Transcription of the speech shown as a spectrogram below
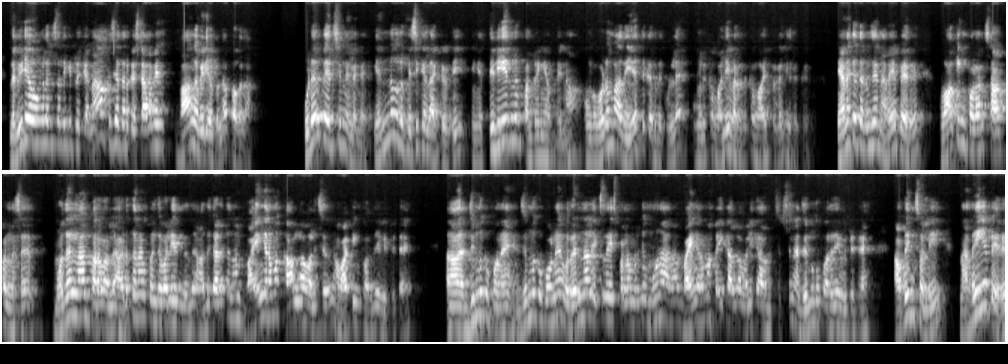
இந்த வீடியோ உங்களுக்கு சொல்லிக்கிட்டு இருக்கேன். நான் பிசியோதெரபிஸ்ட் அரவிந்த். வாங்க வீடியோக்குள்ள போகலாம். உடற்பயிற்சின்னு இல்லைங்க. எந்த ஒரு பிசிக்கல் ஆக்டிவிட்டி நீங்க திடீர்னு பண்றீங்க அப்படின்னா உங்க உடம்பு அதை ஏத்துக்கிறதுக்குள்ள உங்களுக்கு வழி வர்றதுக்கு வாய்ப்புகள் இருக்கு. எனக்கு தெரிஞ்ச நிறைய பேர் வாக்கிங் போலான்னு ஸ்டார்ட் பண்ண சார் முதல் நாள் பரவாயில்ல. அடுத்த நாள் கொஞ்சம் வலி இருந்தது. அதுக்கு அடுத்த நாள் பயங்கரமா கால்லாம் வலிச்சது நான் வாக்கிங் போறதே விட்டுட்டேன். ஜிம்முக்கு போனேன். ஜிம்முக்கு போனேன். ஒரு ரெண்டு நாள் எக்ஸசைஸ் பண்ண முடிஞ்சு மூணாவது நாள் பயங்கரமா கை காலெல்லாம் வலிக்க ஆரம்பிச்சிருச்சு. நான் ஜிம்முக்கு போறதே விட்டுட்டேன் அப்படின்னு சொல்லி நிறைய பேர்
